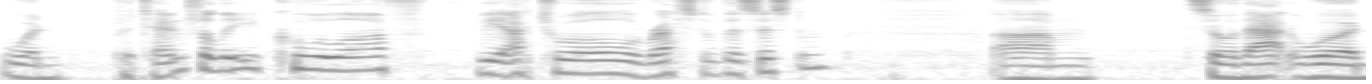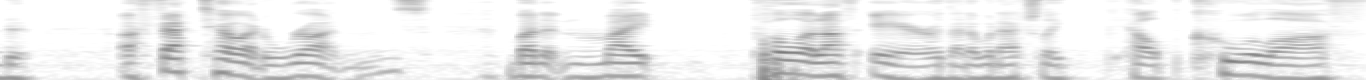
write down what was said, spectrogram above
would potentially cool off the actual rest of the system. Um, so that would affect how it runs, but it might pull enough air that it would actually help cool off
